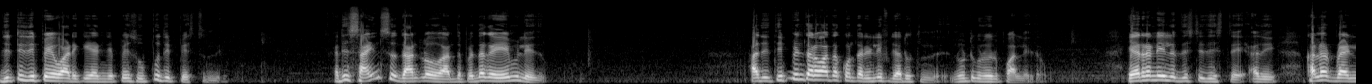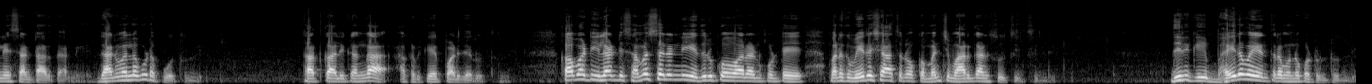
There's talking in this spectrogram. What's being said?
జిట్టి తిప్పేవాడికి అని చెప్పేసి ఉప్పు తిప్పేస్తుంది. అది సైన్స్. దాంట్లో అంత పెద్దగా ఏమీ లేదు. అది తిప్పిన తర్వాత కొంత రిలీఫ్ జరుగుతుంది. నూటికి నూరు రూపాయలు లేదు. ఎర్ర నీళ్ళు దిష్టి తీస్తే అది కలర్ బ్లైండ్నెస్ అంటారు దాన్ని. దానివల్ల కూడా పోతుంది. తాత్కాలికంగా అక్కడికి ఏర్పాటు జరుగుతుంది. కాబట్టి ఇలాంటి సమస్యలన్నీ ఎదుర్కోవాలనుకుంటే మనకు వేదశాస్త్రం ఒక మంచి మార్గాన్ని సూచించింది. దీనికి భైరవ యంత్రం అని ఒకటి ఉంటుంది.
